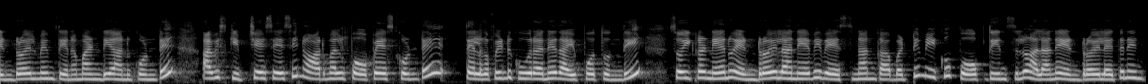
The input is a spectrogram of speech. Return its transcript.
ఎండ్రాయిల్ మేము తినమండి అనుకుంటే అవి స్కిప్ చేసేసి నార్మల్ పోపు వేసుకుంటే తెలగపిండి కూర అనేది అయిపోతుంది. సో ఇక్కడ నేను ఎండ్రాయిల్ అనేవి వేస్తున్నాను కాబట్టి మీకు పోపు దినుసులు అలానే ఎండ్రాయిల్ అయితే నేను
